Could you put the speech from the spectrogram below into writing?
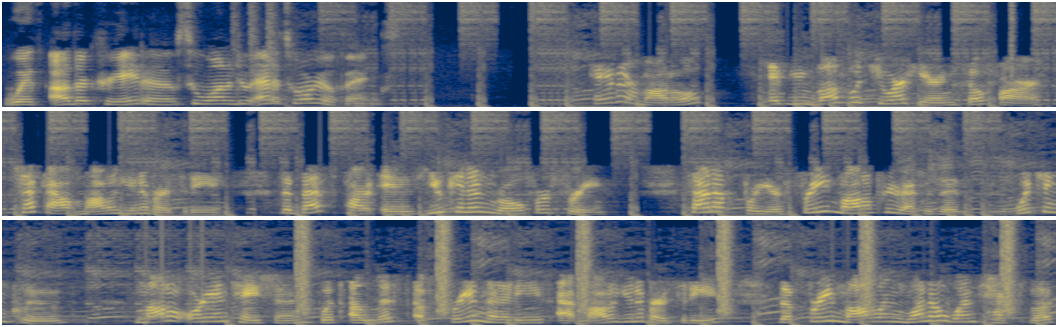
with other creatives who want to do editorial things. Hey there, model. If you love what you are hearing so far, check out Model University. The best part is you can enroll for free. Sign up for your free model prerequisites, which include model orientation with a list of free amenities at Model University, the free Modeling 101 textbook,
